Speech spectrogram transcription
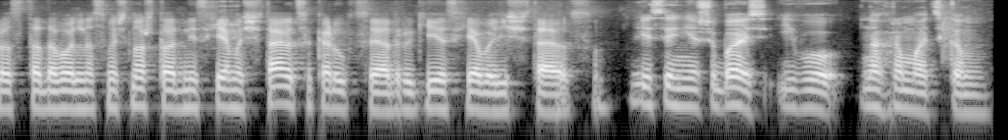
Просто довольно смешно, что одни схемы считаются коррупцией, а другие схемы не считаются. Если я не ошибаюсь, его на громадском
